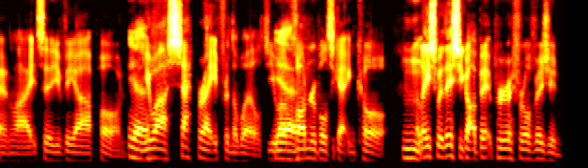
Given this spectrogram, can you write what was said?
and like to your VR porn, Yeah. you are separated from the world. You Yeah. are vulnerable to getting caught. Mm. At least with this, you got a bit of peripheral vision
